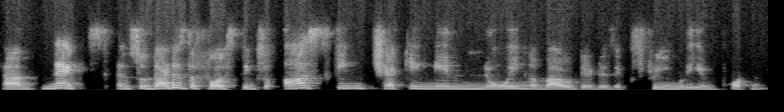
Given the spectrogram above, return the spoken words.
um, next. And so that is the first thing. So asking, checking in, knowing about it is extremely important.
